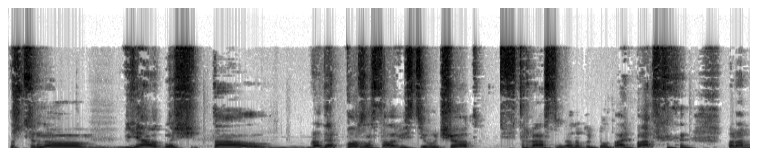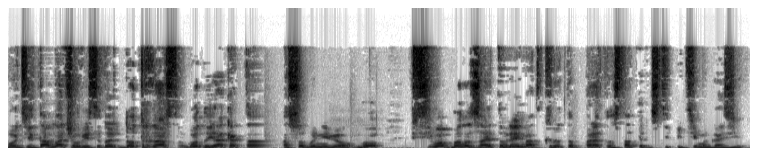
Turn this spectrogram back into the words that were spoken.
Слушайте, ну, я вот насчитал... Правда, я поздно стал вести учет, в 2013 году купил iPad по работе, и там начал вести. То есть до 2013 года я как-то особо не вел. Но всего было за это время открыто порядка 135 магазинов.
